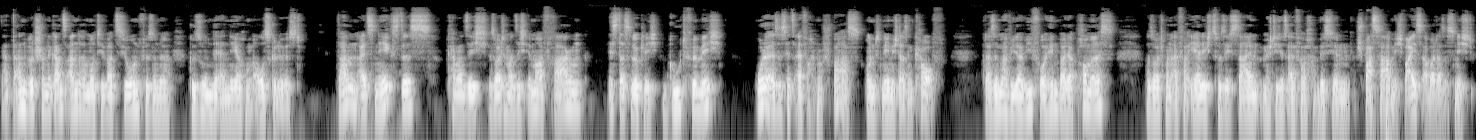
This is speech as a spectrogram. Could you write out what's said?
na, dann wird schon eine ganz andere Motivation für so eine gesunde Ernährung ausgelöst. Dann als nächstes kann man sich, sollte man sich immer fragen, ist das wirklich gut für mich? Oder ist es jetzt einfach nur Spaß und nehme ich das in Kauf? Da sind wir wieder wie vorhin bei der Pommes. Da sollte man einfach ehrlich zu sich sein. Möchte ich jetzt einfach ein bisschen Spaß haben? Ich weiß aber, dass es nicht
